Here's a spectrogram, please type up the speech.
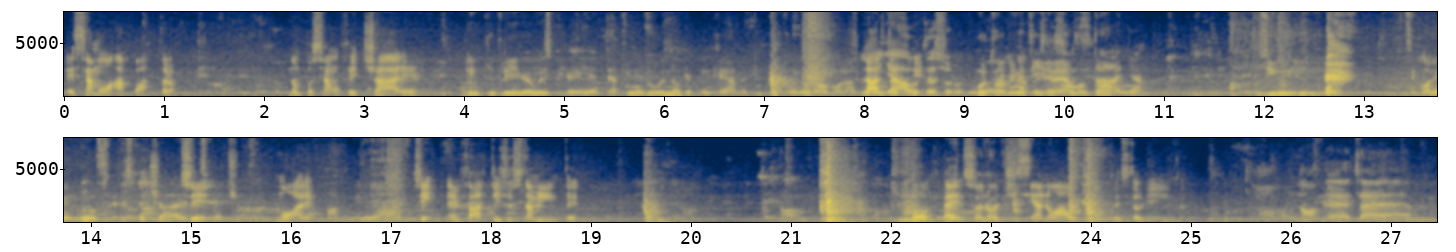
e siamo a 4. Non possiamo frecciare. Blinky Flicker Wisp che rientra a fine turno che blinkerà per tutto il turno dopo la- L'altro Gli out sono due. molto probabilmente gli a montagna così lui se vuole il rosso deve specciare Sì. se speccia Muore. va Sì, e infatti, giustamente. Boh, penso non ci siano auto in questo game. No, eh, c'è um,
